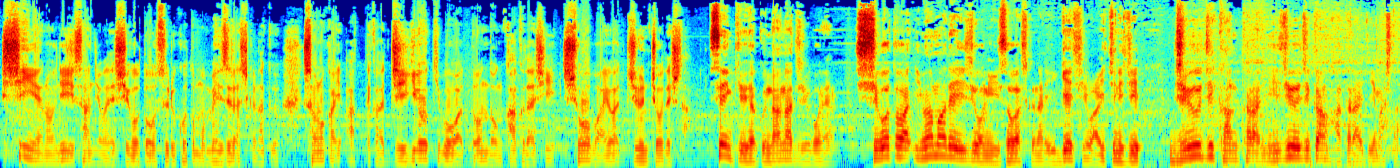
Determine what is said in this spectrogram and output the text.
深夜の2時3時まで仕事をすることも珍しくなく、その甲斐あってか事業規模はどんどん拡大し、商売は順調でした。1975年、仕事は今まで以上に忙しくなり、ゲイシーは1日10時間から20時間働いていました。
